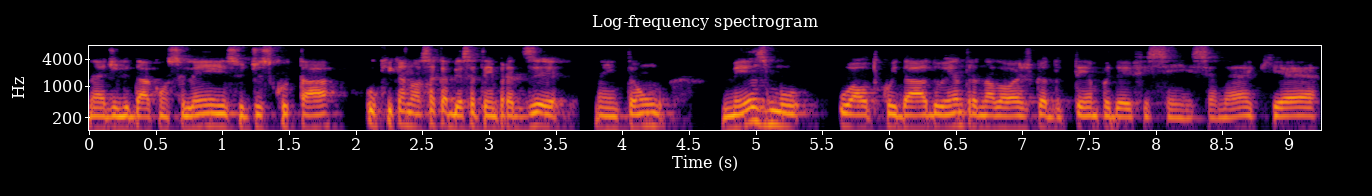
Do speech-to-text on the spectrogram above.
né? de lidar com o silêncio, de escutar o que, que a nossa cabeça tem para dizer. Né? Então, mesmo o autocuidado entra na lógica do tempo e da eficiência, né? que é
